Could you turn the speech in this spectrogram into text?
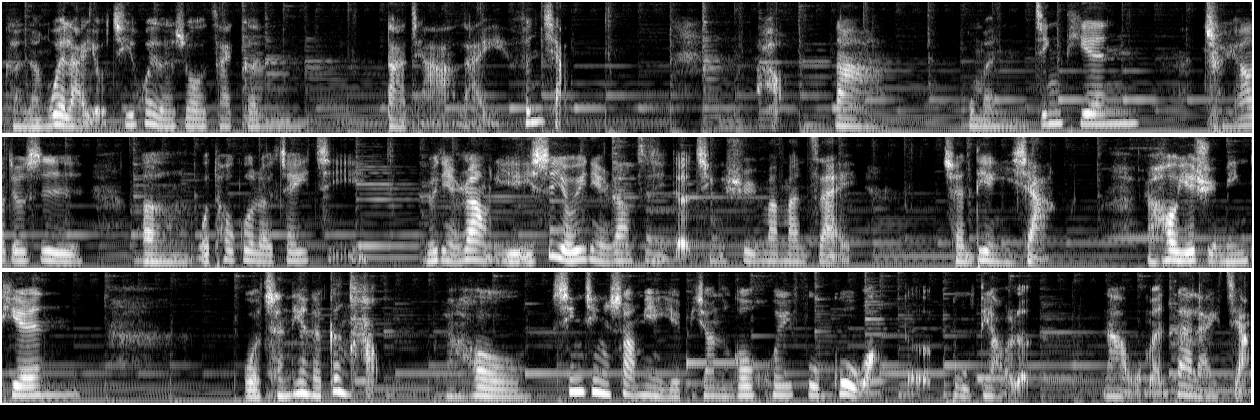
可能未来有机会的时候再跟。大家来分享。那我们今天主要就是，嗯，我透过了这一集，有点让，也是有一点让自己的情绪慢慢再沉淀一下，然后也许明天我沉淀得更好，然后心境上面也比较能够恢复过往的步调了。那我们再来讲，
